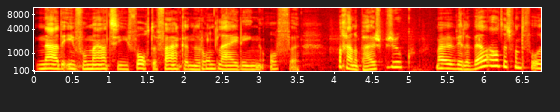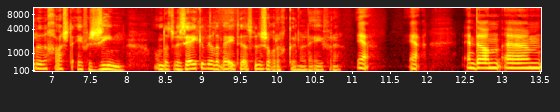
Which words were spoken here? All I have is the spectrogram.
na de informatie volgt er vaak een rondleiding of eh, we gaan op huisbezoek. Maar we willen wel altijd van tevoren de gasten even zien omdat we zeker willen weten dat we de zorg kunnen leveren. Ja, ja. En dan ehm,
